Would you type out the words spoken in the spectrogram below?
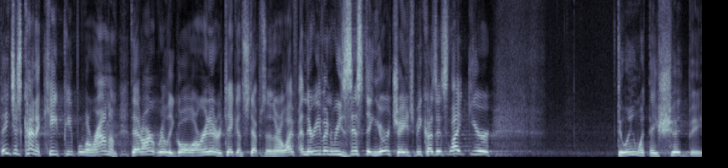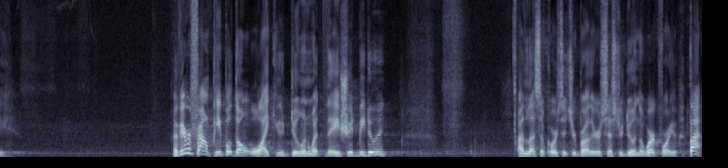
they just kind of keep people around them that aren't really goal oriented or taking steps in their life, and they're even resisting your change because it's like you're doing what they should be. Have you ever found people don't like you doing what they should be doing? Unless, of course, it's your brother or sister doing the work for you. But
